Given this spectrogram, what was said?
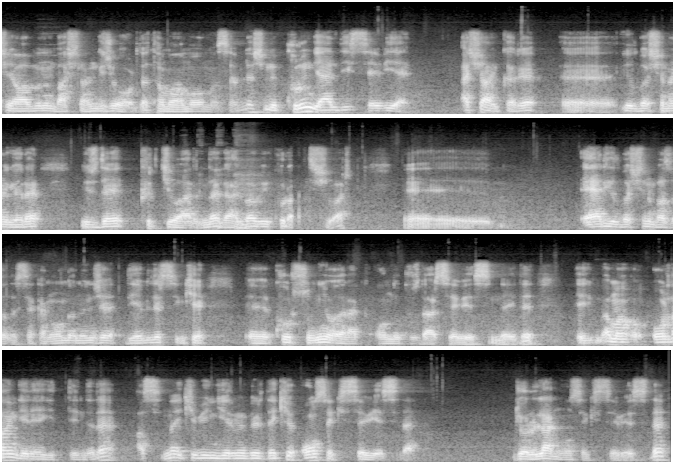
cevabının başlangıcı orada tamamı olmasa bile. Şimdi kurun geldiği seviye aşağı yukarı e, yılbaşına göre yüzde 40 civarında galiba bir kur artışı var. Ee, eğer yılbaşını baz alırsak hani ondan önce diyebilirsin ki e, kur suni olarak 19'lar seviyesindeydi. E, ama oradan geriye gittiğinde de aslında 2021'deki 18 seviyesi de görülen 18 seviyesi de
